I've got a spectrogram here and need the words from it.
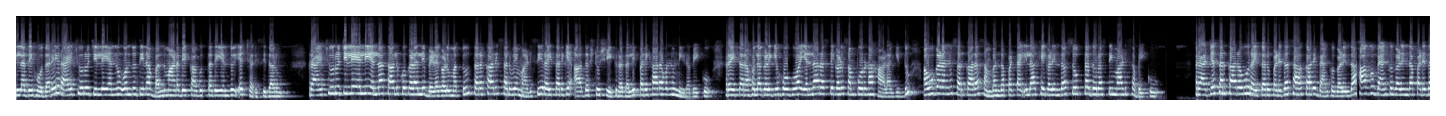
ಇಲ್ಲದೆ ಹೋದರೆ ರಾಯಚೂರು ಜಿಲ್ಲೆಯನ್ನು ಒಂದು ದಿನ ಬಂದ್ ಮಾಡಬೇಕಾಗುತ್ತದೆ ಎಂದು ಎಚ್ಚರಿಸಿದರು. ರಾಯಚೂರು ಜಿಲ್ಲೆಯಲ್ಲಿ ಎಲ್ಲಾ ತಾಲೂಕುಗಳಲ್ಲಿ ಬೆಳೆಗಳು ಮತ್ತು ತರಕಾರಿ ಸರ್ವೆ ಮಾಡಿಸಿ ರೈತರಿಗೆ ಆದಷ್ಟು ಶೀಘ್ರದಲ್ಲಿ ಪರಿಹಾರವನ್ನು ನೀಡಬೇಕು. ರೈತರ ಹೊಲಗಳಿಗೆ ಹೋಗುವ ಎಲ್ಲಾ ರಸ್ತೆಗಳು ಸಂಪೂರ್ಣ ಹಾಳಾಗಿದ್ದು, ಅವುಗಳನ್ನು ಸರ್ಕಾರ ಸಂಬಂಧಪಟ್ಟ ಇಲಾಖೆಗಳಿಂದ ಸೂಕ್ತ ದುರಸ್ತಿ ಮಾಡಿಸಬೇಕು. ರಾಜ್ಯ ಸರ್ಕಾರವು ರೈತರು ಪಡೆದ ಸಹಕಾರಿ ಬ್ಯಾಂಕುಗಳಿಂದ ಹಾಗೂ ಬ್ಯಾಂಕುಗಳಿಂದ ಪಡೆದ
